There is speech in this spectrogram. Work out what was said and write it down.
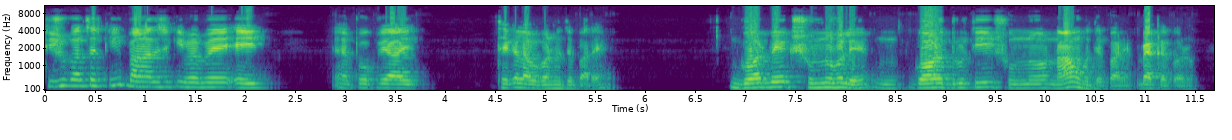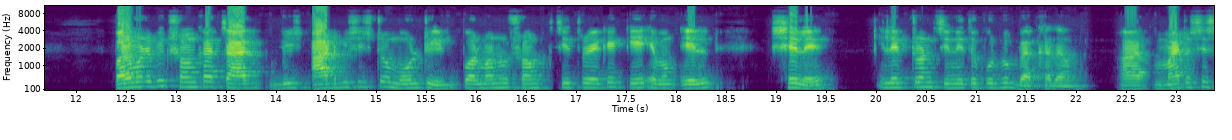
টিস্যু কালচার কি? বাংলাদেশে কীভাবে এই প্রক্রিয়ায় থেকে লাভবান হতে পারে? গড় বেগ শূন্য হলে গড় দ্রুতি শূন্য নাও হতে পারে। ব্যাখ্যা করো। পারমাণবিক সংখ্যা চার আট বিশিষ্ট মোলটির পরমাণুর সংচিত্র একে কে এবং এল শেলে ইলেকট্রন চিহ্নিত পূর্বক ব্যাখ্যা দাও, আর মাইটোসিস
